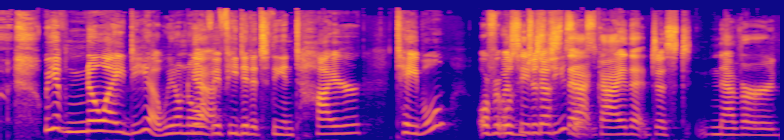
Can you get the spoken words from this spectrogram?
we have no idea. We don't know Yeah. if, if he did it to the entire table or if it was, Was he just, just, that guy that just never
